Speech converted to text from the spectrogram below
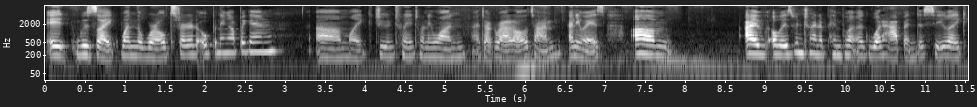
it was like when the world started opening up again. Um like June 2021. I talk about it all the time. Anyways, um I've always been trying to pinpoint like what happened to see like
